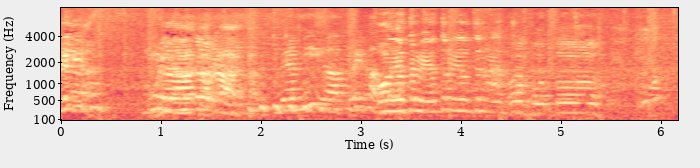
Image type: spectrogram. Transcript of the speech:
क्या हो गया जल्दी मुँह ना कर ओ इधर इधर इधर ओ फ़ोटो You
